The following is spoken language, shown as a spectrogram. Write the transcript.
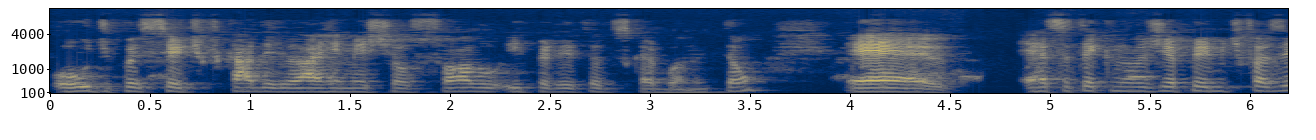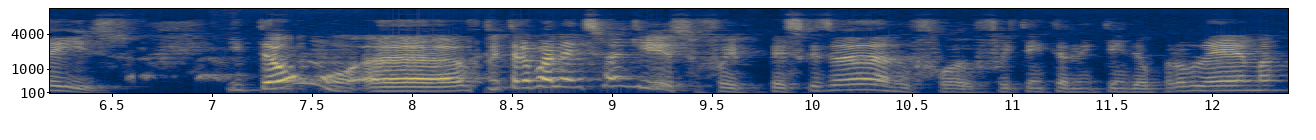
ou depois de certificado ele lá remexer o solo e perder todo esse carbono. Então, é, essa tecnologia permite fazer isso. Então, uh, fui trabalhando em cima disso, fui pesquisando, fui, fui, tentando entender o problema.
